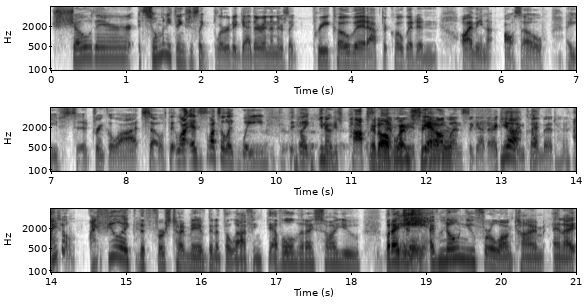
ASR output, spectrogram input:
show there. It's so many things just like blur together, and then there's like pre-COVID, after COVID, and oh, I mean, also I used to drink a lot, so it's lots of like wave, like you know, just pops. It all memories. blends Yeah, it all together. blends together. I can't Yeah, blame COVID. I don't. I feel like the first time may have been at the Laughing Devil that I saw you, but I just Yeah. I've known you for a long time, and I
